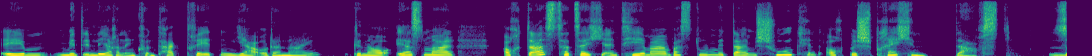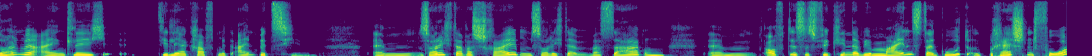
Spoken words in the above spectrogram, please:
eben mit den Lehrern in Kontakt treten, ja oder nein. Genau, erstmal auch das tatsächlich ein Thema, was du mit deinem Schulkind auch besprechen darfst. Sollen wir eigentlich die Lehrkraft mit einbeziehen? Ähm, soll ich da was schreiben? Soll ich da was sagen? Ähm, oft ist es für Kinder, wir meinen es da gut und brechen vor,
